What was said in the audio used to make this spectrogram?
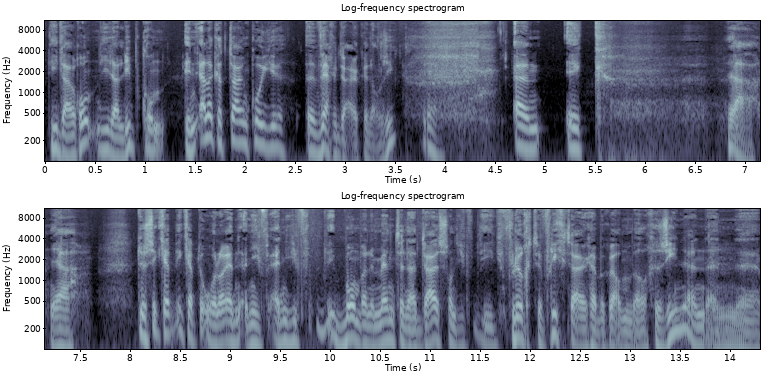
die daar, rond, die daar liep... Kon, in elke tuin kon je eh, wegduiken dan, zie. En ik... Ja, ja. Dus ik heb, ik heb de oorlog en, en, die, en die, die bombardementen naar Duitsland... die, die vluchten, vliegtuigen heb ik wel, wel gezien. En, en, eh,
